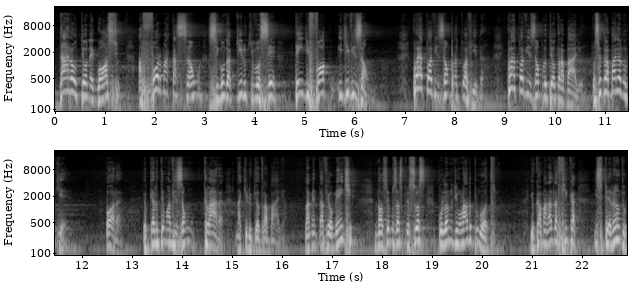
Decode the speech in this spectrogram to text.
dar ao teu negócio a formatação segundo aquilo que você tem de foco e de visão. Qual é a tua visão para a tua vida? Qual é a tua visão para o teu trabalho? Você trabalha no quê? Ora, eu quero ter uma visão clara naquilo que eu trabalho. Lamentavelmente, nós vemos as pessoas pulando de um lado para o outro. E o camarada fica esperando,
